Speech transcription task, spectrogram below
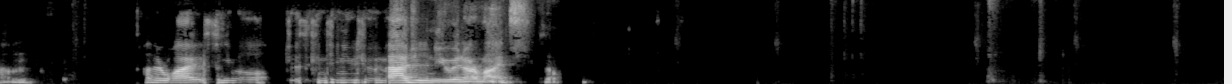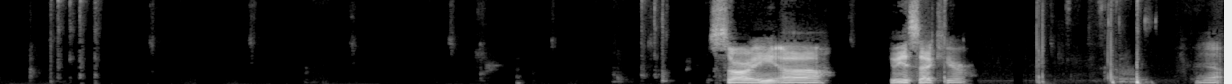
Um, otherwise, we will just continue to imagine you in our minds. So. Sorry. Uh, give me a sec here. Yeah.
